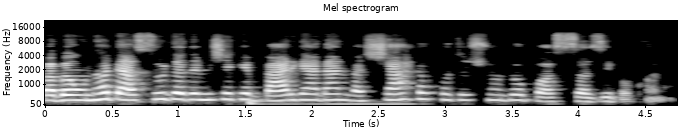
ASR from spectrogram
و به اونها دستور داده میشه که برگردن و شهر خودشون رو بازسازی بکنن.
